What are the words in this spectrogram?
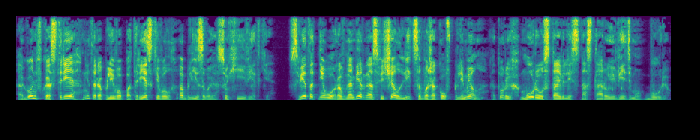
Огонь в костре неторопливо потрескивал, облизывая сухие ветки. Свет от него равномерно освещал лица вожаков племен, которые хмуро уставились на старую ведьму Бурю.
